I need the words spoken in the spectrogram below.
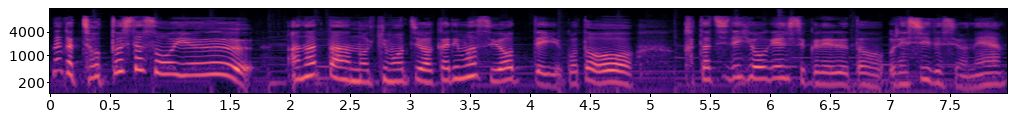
なんかちょっとしたそういうあなたの気持ち分かりますよっていうことを形で表現してくれると嬉しいですよね。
